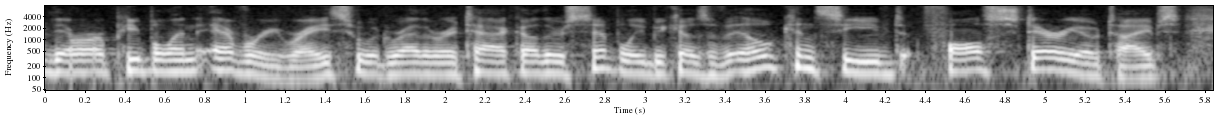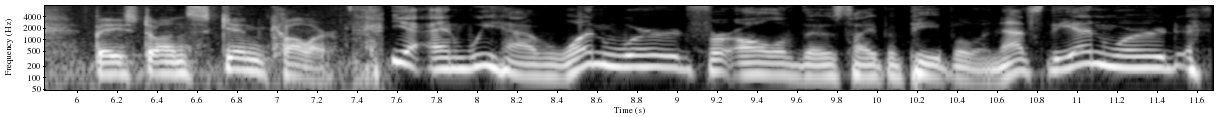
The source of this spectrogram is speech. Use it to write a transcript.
there are people in every race who would rather attack others simply because of ill conceived false stereotypes based on skin color. Yeah, and we have one word for all of those type of people, and that's the N word.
